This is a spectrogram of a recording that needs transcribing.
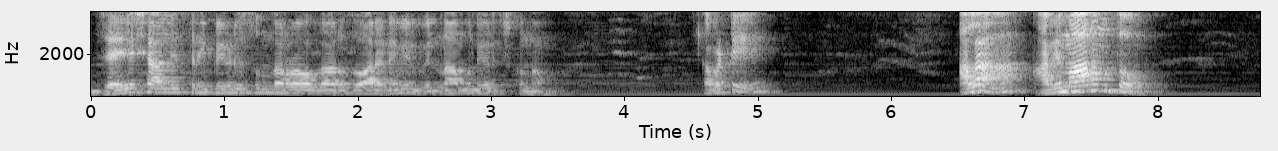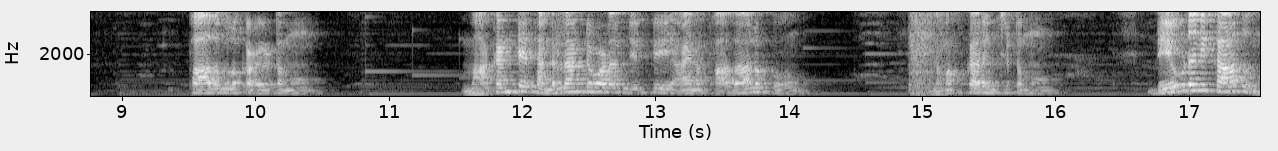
జయశాలి శ్రీ పేడు సుందరరావు గారు ద్వారానే మేము విన్నాము నేర్చుకున్నాము. కాబట్టి అలా అభిమానంతో పాదములు కడగటము మాకంటే తండ్రి లాంటి వాడని చెప్పి ఆయన పాదాలకు నమస్కరించటము దేవుడని కాదు.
